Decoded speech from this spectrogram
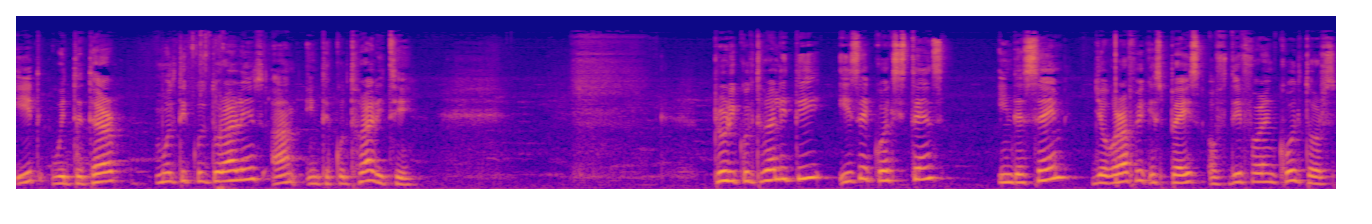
it with the term multiculturalism and interculturality. Pluriculturality is a coexistence in the same geographic space of different cultures,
